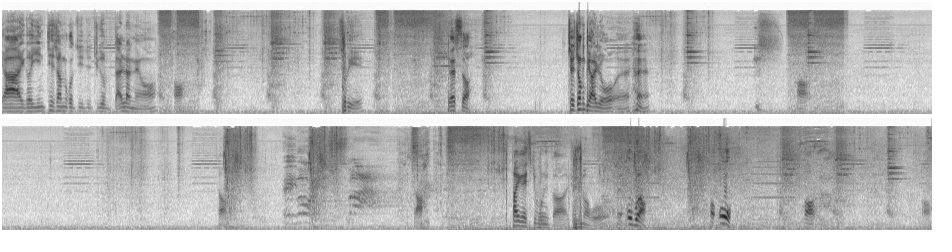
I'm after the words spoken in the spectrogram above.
야, 이거 인테 잡는 것도 이제 지금 날랐네요. 어. 수리. 됐어. 재정비 완료. 예. 아. 자. Hey, 자 스파이가 있을지 모르니까 조심하고 네. 어 뭐야 어 오! 어 어.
